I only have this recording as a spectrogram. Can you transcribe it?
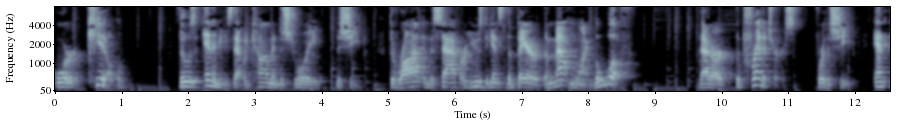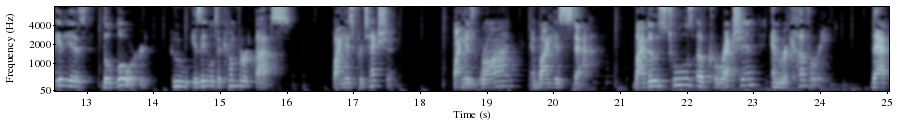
or kill those enemies that would come and destroy the sheep. The rod and the staff are used against the bear, the mountain lion, the wolf, that are the predators for the sheep. And it is the Lord who is able to comfort us by his protection, by his rod, and by his staff, by those tools of correction and recovery that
